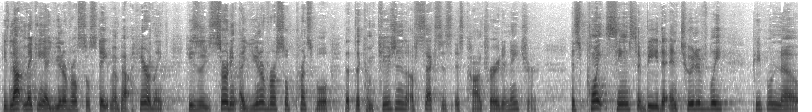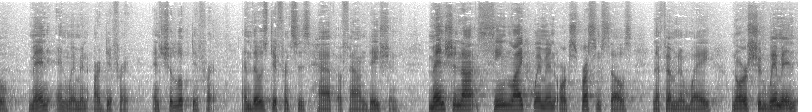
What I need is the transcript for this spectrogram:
he's not making a universal statement about hair length. He's asserting a universal principle that the confusion of sexes is contrary to nature. His point seems to be that intuitively people know men and women are different and should look different, and those differences have a foundation. Men should not seem like women or express themselves in a feminine way, nor should women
